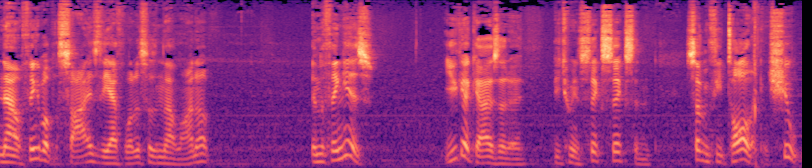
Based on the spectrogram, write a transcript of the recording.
Now, think about the size, the athleticism in that lineup. And the thing is, you get guys that are between six six and seven feet tall that can shoot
